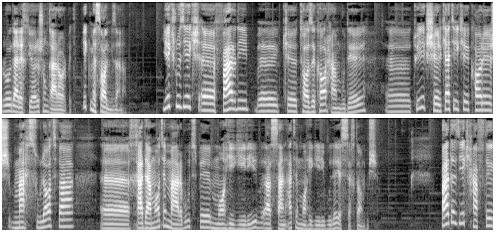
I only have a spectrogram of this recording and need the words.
رو در اختیارشون قرار بدیم. یک مثال می‌زنم. یک روز یک فردی که تازه کار هم بوده توی یک شرکتی که کارش محصولات و خدمات مربوط به ماهیگیری و صنعت ماهیگیری بوده استخدام میشه. بعد از یک هفته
